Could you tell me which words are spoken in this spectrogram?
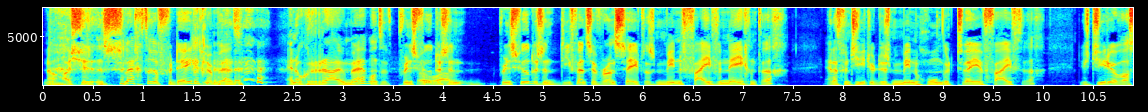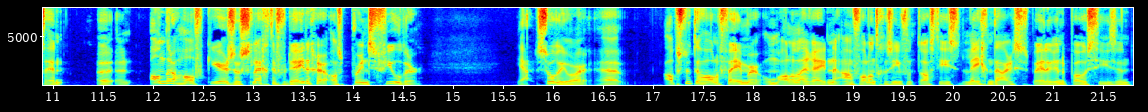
Nou, als je een slechtere verdediger bent... en ook ruim, hè? Want Prince oh, Fielder, oh, Prince Fielder zijn defensive run saved was min 95... En dat van Jeter dus min 152. Dus Jeter was een, uh, een anderhalf keer zo slechte verdediger als Prince Fielder. Ja, sorry hoor. Uh, absolute Hall of Famer om allerlei redenen. Aanvallend gezien fantastisch. Legendarische speler in de postseason.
